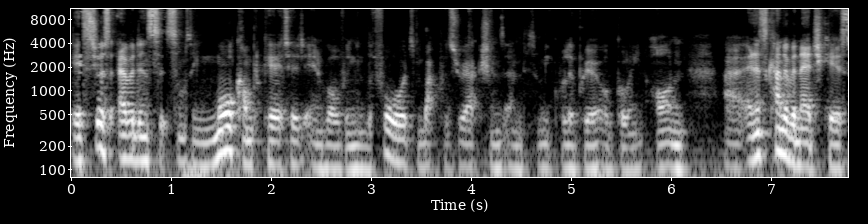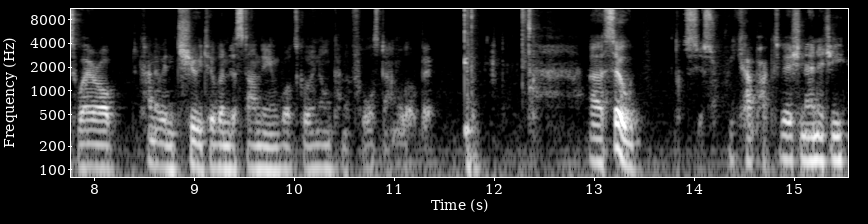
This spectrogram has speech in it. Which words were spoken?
It's just evidence that something more complicated involving the forwards and backwards reactions and some equilibria are going on. Uh, and it's kind of an edge case where our kind of intuitive understanding of what's going on kind of falls down a little bit. Uh, so let's just recap activation energy.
